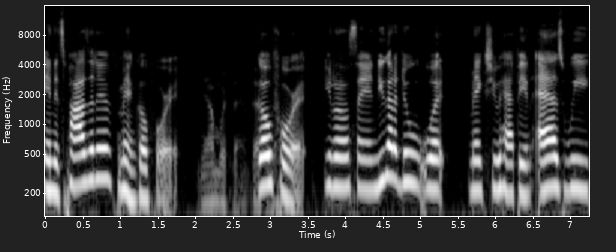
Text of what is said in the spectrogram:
and it's positive, man, go for it. yeah, I'm with that. Go for it. You know what I'm saying? You got to do what makes you happy and as we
